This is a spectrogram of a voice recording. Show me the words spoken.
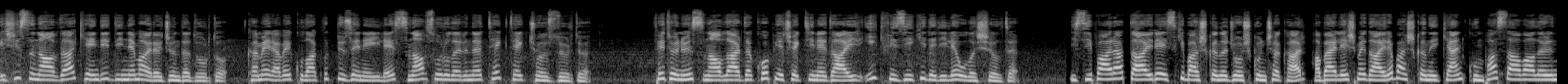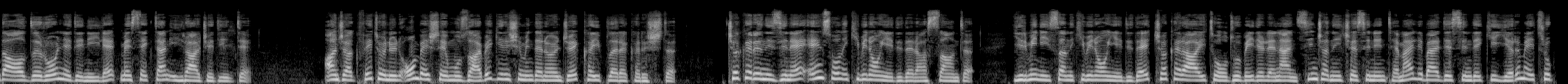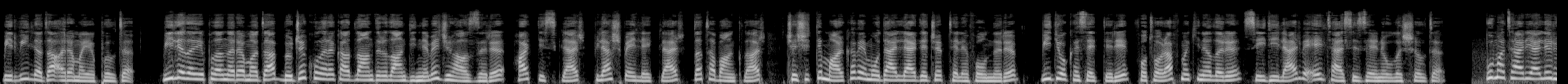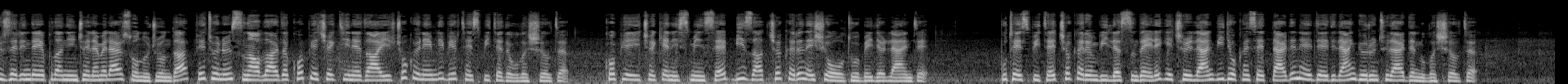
Eşi sınavda kendi dinleme aracında durdu. Kamera ve kulaklık düzeneğiyle sınav sorularını tek tek çözdürdü. FETÖ'nün sınavlarda kopya çektiğine dair ilk fiziki delile ulaşıldı. İstihbarat Daire Eski Başkanı Coşkun Çakar, Haberleşme Daire Başkanı iken kumpas davalarında aldığı rol nedeniyle meslekten ihraç edildi. Ancak FETÖ'nün 15 Temmuz darbe girişiminden önce kayıplara karıştı. Çakar'ın izine en son 2017'de rastlandı. 20 Nisan 2017'de Çakar'a ait olduğu belirlenen Sincan ilçesinin Temelli beldesindeki yarım metruk bir villada arama yapıldı. Villada yapılan aramada böcek olarak adlandırılan dinleme cihazları, hard diskler, flash bellekler, databanklar, çeşitli marka ve modellerde cep telefonları, video kasetleri, fotoğraf makineleri, CD'ler ve el telsizlerine ulaşıldı. Bu materyaller üzerinde yapılan incelemeler sonucunda FETÖ'nün sınavlarda kopya çektiğine dair çok önemli bir tespite de ulaşıldı. Kopyayı çeken ismin ise bizzat Çakar'ın eşi olduğu belirlendi. Bu tespite Çakar'ın villasında ele geçirilen video kasetlerden elde edilen görüntülerden ulaşıldı.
